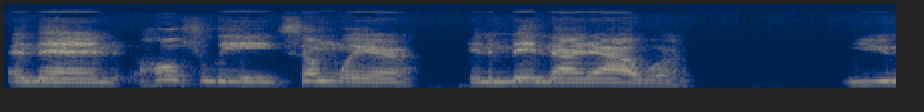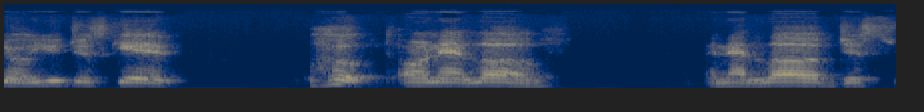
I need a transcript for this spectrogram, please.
And then hopefully somewhere in the midnight hour, you know, you just get hooked on that love. And that love just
